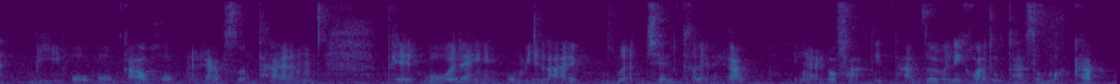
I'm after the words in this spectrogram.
at b o o 9 6นะครับ ส่วนทางเพจบูวแดงยังคงมีไลฟ์เหมือนเช่นเคยนะครับ ยังไงก็ฝากติดตามด้วยวันนี้ขอให้ทุกท่านสมหวังครับ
